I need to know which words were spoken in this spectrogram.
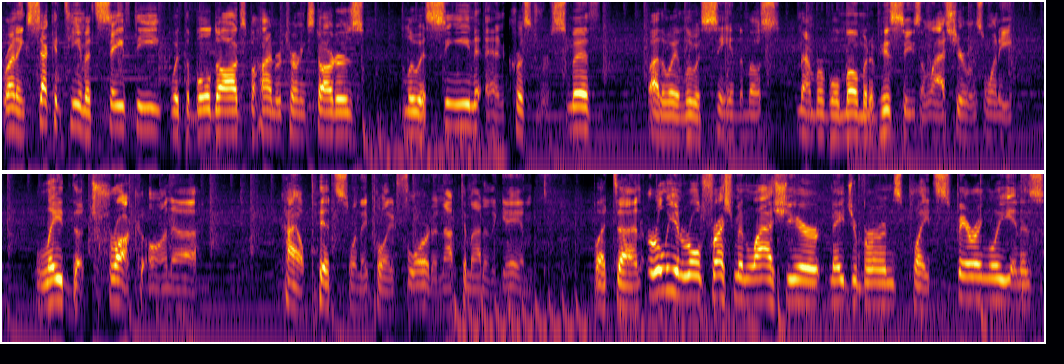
running second team at safety with the Bulldogs behind returning starters Lewis Cine and Christopher Smith. By the way, Lewis Cine, the most memorable moment of his season last year was when he laid the truck on uh, Kyle Pitts when they played Florida, knocked him out of the game. But uh, an early enrolled freshman last year, Major Burns played sparingly in his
